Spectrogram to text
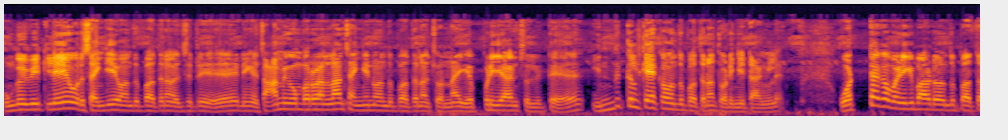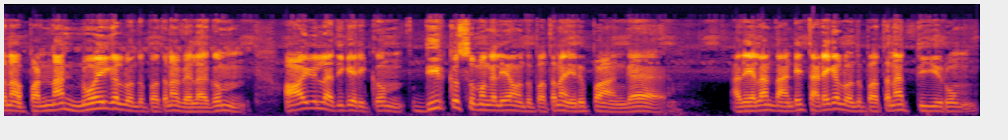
உங்க வீட்டிலேயே ஒரு சங்கியை வந்து பார்த்தோன்னா வச்சுட்டு நீங்க சாமி கும்பிட்றவெல்லாம் சங்கின்னு வந்து பார்த்தோன்னா சொன்னா எப்படியான்னு சொல்லிட்டு இந்துக்கள் கேட்க வந்து பார்த்தோன்னா தொடங்கிட்டாங்களே. ஒட்டக வழிபாடு வந்து பார்த்தோன்னா பண்ணால் நோய்கள் வந்து பார்த்தோன்னா விலகும். ஆயுள் அதிகரிக்கும். தீர்க்க சுமங்களையாக வந்து பார்த்தோன்னா இருப்பாங்க. அதையெல்லாம் தாண்டி தடைகள் வந்து பார்த்தோன்னா தீரும்.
